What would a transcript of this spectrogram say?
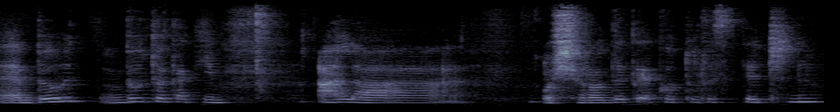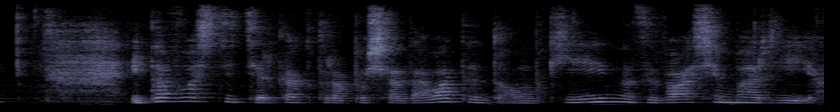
E, były, był to taki ala ośrodek ekoturystyczny. I ta właścicielka, która posiadała te domki, nazywała się Maria.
